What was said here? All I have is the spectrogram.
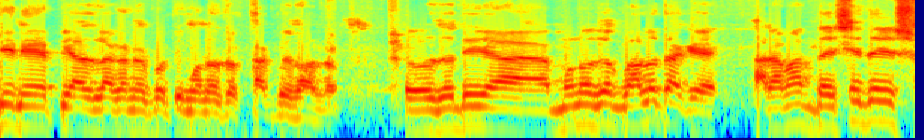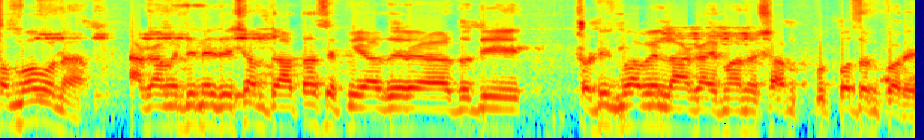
দিনে পেঁয়াজ লাগানোর প্রতি মনোযোগ থাকবে ভালো। তো যদি আহ, মনোযোগ ভালো থাকে আর আমার দেশে যে সম্ভাবনা আগামী দিনে যেসব জাত আছে পেঁয়াজের যদি সঠিকভাবে লাগায় মানুষ উৎপাদন করে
